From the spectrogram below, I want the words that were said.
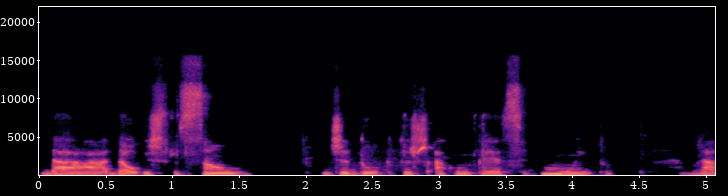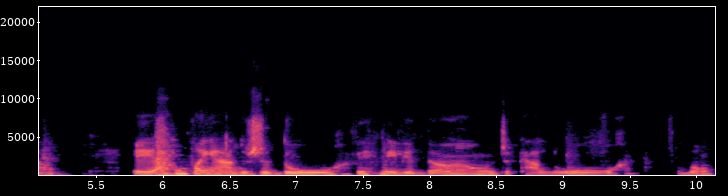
da, da obstrução de ductos, acontece muito, tá? é, acompanhados de dor, vermelhidão, de calor, tá bom?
